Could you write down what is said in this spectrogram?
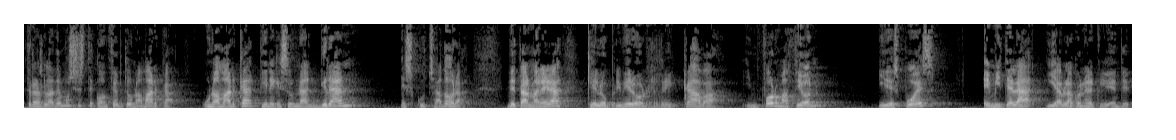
Traslademos este concepto a una marca. Una marca tiene que ser una gran escuchadora. De tal manera que lo primero recaba información y después emítela y habla con el cliente.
